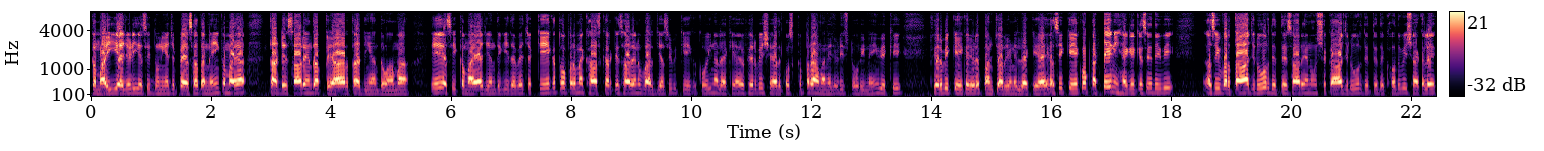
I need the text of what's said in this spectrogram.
ਕਮਾਈ ਹੈ, ਜਿਹੜੀ ਅਸੀਂ ਦੁਨੀਆ 'ਚ ਪੈਸਾ ਤਾਂ ਨਹੀਂ ਕਮਾਇਆ, ਤੁਹਾਡੇ ਸਾਰਿਆਂ ਦਾ ਪਿਆਰ, ਤੁਹਾਡੀਆਂ ਦੁਆਵਾਂ, ਇਹ ਅਸੀਂ ਕਮਾਇਆ ਜ਼ਿੰਦਗੀ ਦੇ ਵਿੱਚ। ਕੇਕ ਤੋਂ ਪਰ ਮੈਂ ਖਾਸ ਕਰਕੇ ਸਾਰਿਆਂ ਨੂੰ ਵਰਜਿਆ ਸੀ ਵੀ ਕੇਕ ਕੋਈ ਨਾ ਲੈ ਕੇ ਆਏ ਫਿਰ ਵੀ ਸ਼ਾਇਦ ਕੁਝ ਭਰਾਵਾਂ ਨੇ ਜਿਹੜੀ ਸਟੋਰੀ ਨਹੀਂ ਵੇਖੀ, ਫਿਰ ਵੀ ਕੇਕ ਜਿਹੜੇ ਪੰਜ ਚਾਰ ਜਣੇ ਲੈ ਕੇ ਆਏ। ਅਸੀਂ ਕੇਕ ਉਹ ਕੱਟੇ ਨਹੀਂ ਹੈਗੇ ਕਿਸੇ ਦੇ ਵੀ ਅਸੀਂ ਵਰਤਾ ਜ਼ਰੂਰ ਦਿੱਤੇ ਸਾਰਿਆਂ ਨੂੰ ਛਕਾ ਜ਼ਰੂਰ ਦਿੱਤੇ ਤੇ ਖੁਦ ਵੀ ਛਕ ਲਏ।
